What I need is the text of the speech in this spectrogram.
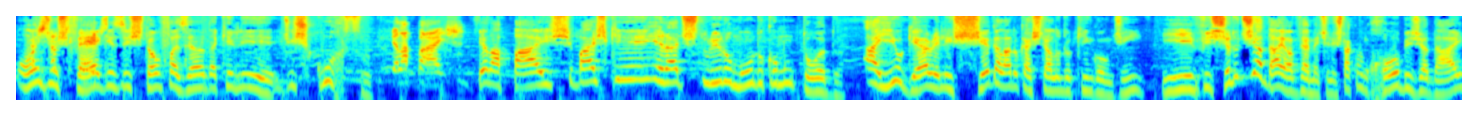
onde os Fegs estão fazendo aquele discurso Pela paz. pela paz, mas que irá destruir o mundo como um todo. Aí o Gary, ele chega lá no castelo do King Gondin e vestido de Jedi, obviamente, ele está com um robe Jedi.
